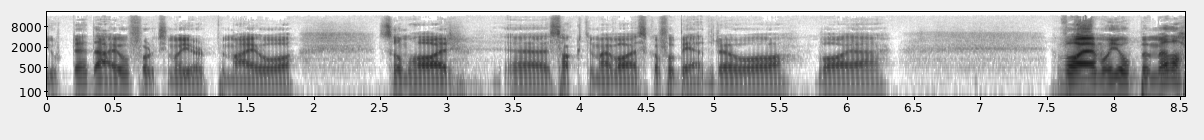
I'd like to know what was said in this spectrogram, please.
gjort, det. Det er jo folk som har hjulpet meg, og som har uh, sagt til meg hva jeg skal forbedre, og hva jeg, hva jeg må jobbe med da,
